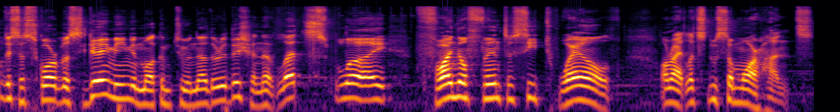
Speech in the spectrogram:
this is Scorbas Gaming and welcome to another edition of Let's Play Final Fantasy XII. Alright, let's do some more hunts.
